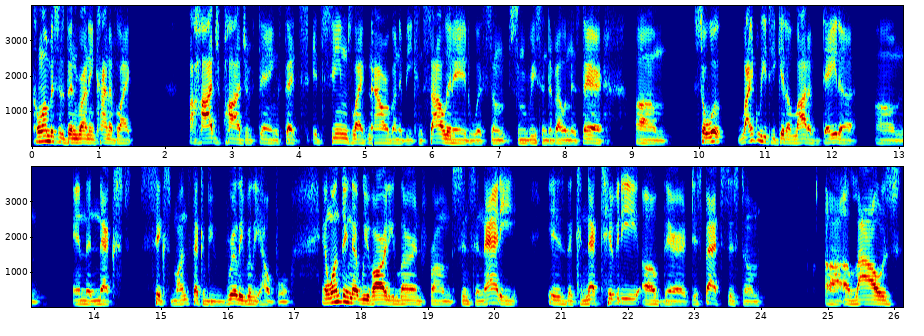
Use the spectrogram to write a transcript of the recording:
Columbus has been running kind of like a hodgepodge of things that it seems like now are going to be consolidated with some some recent developments there. Um, so we're likely to get a lot of data um, in the next six months that could be really really helpful. And one thing that we've already learned from Cincinnati is the connectivity of their dispatch system uh, allows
